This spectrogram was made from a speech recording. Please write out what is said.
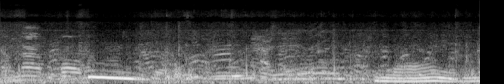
นำหน้าพ่อน้อยม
